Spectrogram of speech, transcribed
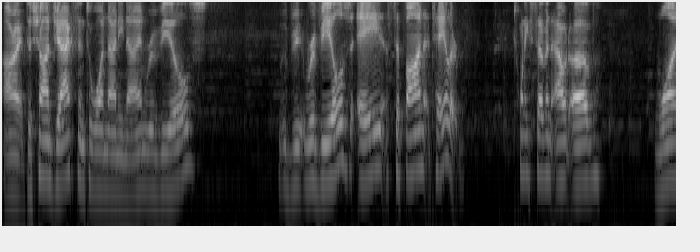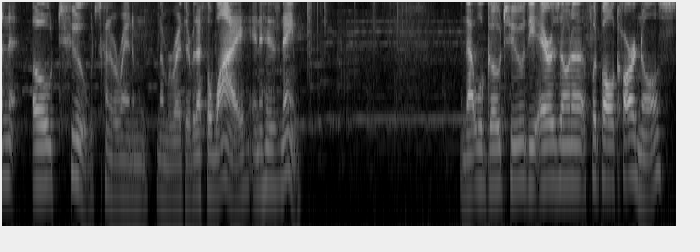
All right, DeSean Jackson to 199 reveals reveals a Stepfan Taylor. 27 out of 102, which is kind of a random number right there, but that's the Y in his name. And that will go to the Arizona Football Cardinals.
